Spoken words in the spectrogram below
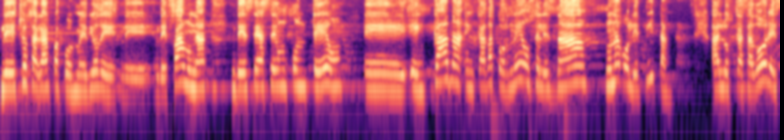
De hecho, Zagarpa, por medio de, de, fauna, se hace un conteo eh, en, cada, en cada torneo se les da una boletita a los cazadores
